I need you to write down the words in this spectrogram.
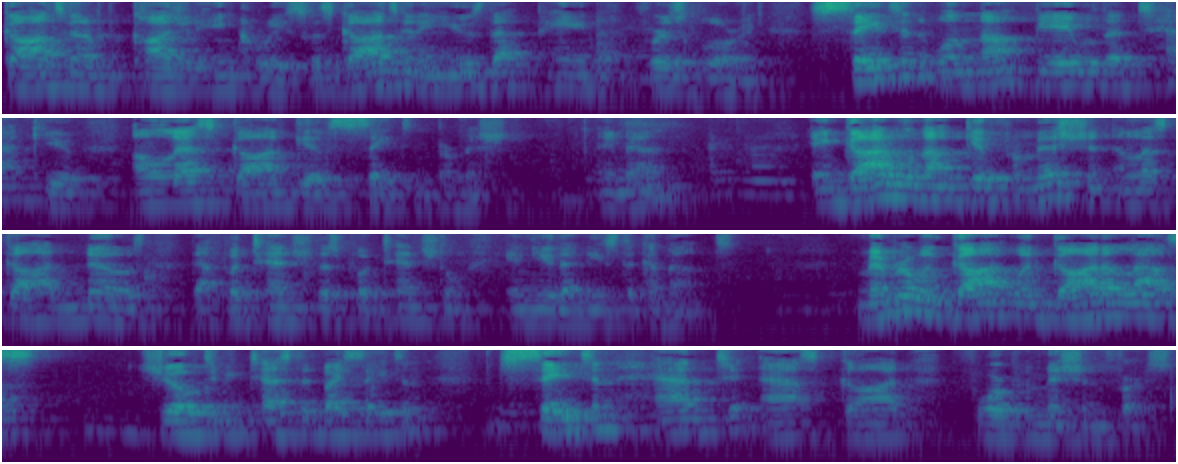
God's going to cause you to increase because God's going to use that pain for his glory. Satan will not be able to attack you unless God gives Satan permission. Amen? And God will not give permission unless God knows that potential, there's potential in you that needs to come out. Remember when God, when God allows Job to be tested by Satan? Satan had to ask God for permission first.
